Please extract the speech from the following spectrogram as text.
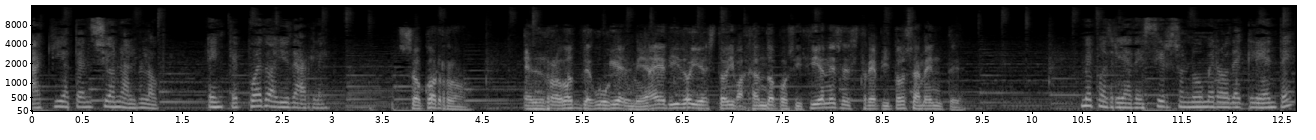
Aquí atención al blog. ¿En qué puedo ayudarle? Socorro. El robot de Google me ha herido y estoy bajando posiciones estrepitosamente. ¿Me podría decir su número de cliente?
